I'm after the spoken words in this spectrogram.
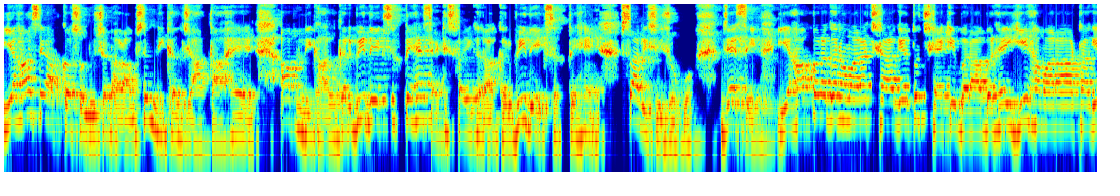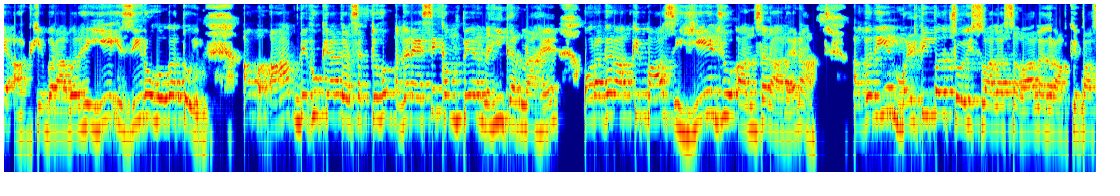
यहाँ से आपका सोल्यूशन आराम से निकल जाता है। आप निकाल कर भी देख सकते हैं सेटिस्फाई कराकर भी देख सकते हैं सारी चीज़ों को। जैसे, यहाँ पर अगर हमारा छह आ गया तो छह के बराबर है, ये हमारा आठ आ गया, आठ के बराबर है, ये ज़ीरो होगा तो ही। अब आप देखो क्या कर सकते हो, अगर ऐसे कंपेयर नहीं करना है और अगर आपके पास ये जो आंसर आ रहा है ना, अगर ये मल्टीपल चॉइस वाला सवाल अगर आपके पास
